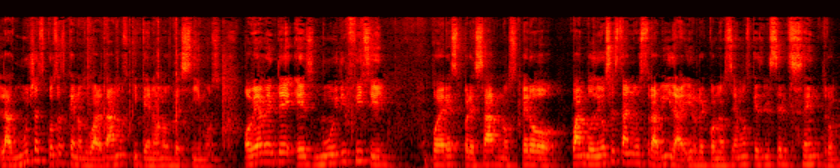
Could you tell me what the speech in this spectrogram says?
las muchas cosas que nos guardamos y que no nos decimos. Obviamente es muy difícil poder expresarnos, pero cuando Dios está en nuestra vida y reconocemos que Él es el centro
